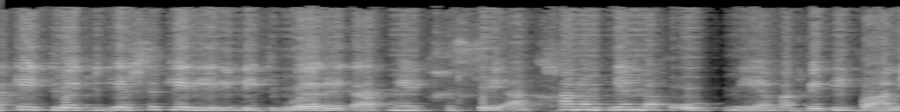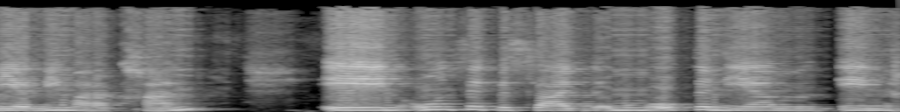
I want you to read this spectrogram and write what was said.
ek het, toe ek die eerste keer hierdie lied hoor, het ek net gesê, ek gaan hom een dag opneem, ek weet nie wanneer nie, maar ek gaan. En ons het besluit om hom op te neem, en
